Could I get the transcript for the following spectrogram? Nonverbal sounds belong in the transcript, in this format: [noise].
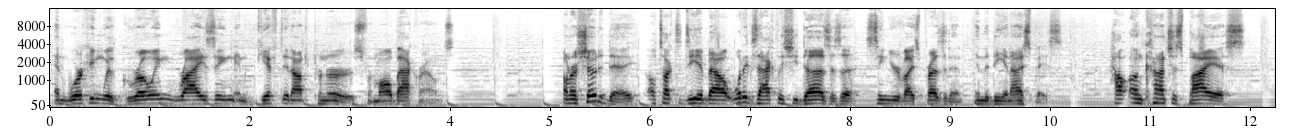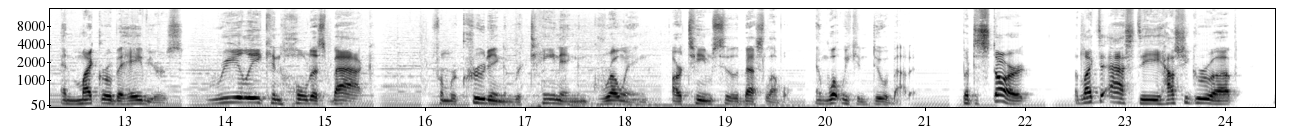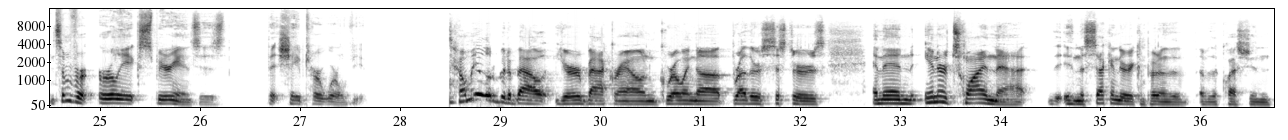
and working with growing, rising, and gifted entrepreneurs from all backgrounds on our show today, I'll talk to Dee about what exactly she does as a senior vice president in the D&I space, how unconscious bias and micro behaviors really can hold us back from recruiting and retaining and growing our teams to the best level, and what we can do about it. But to start, I'd like to ask Dee how she grew up and some of her early experiences that shaped her worldview. Tell me a little bit about your background growing up, brothers, sisters, and then intertwine that in the secondary component of the, of the question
